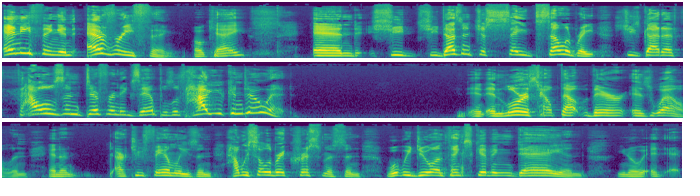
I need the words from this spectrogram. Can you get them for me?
anything and everything, okay? And she she doesn't just say celebrate, she's got a thousand different examples of how you can do it. And, and Laura's helped out there as well. And, and our two families and how we celebrate Christmas and what we do on Thanksgiving Day. And, you know, it, it,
